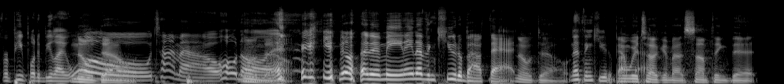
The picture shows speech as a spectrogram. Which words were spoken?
for people to be like, No "Whoa, time out. Hold No on." you know what I mean? Ain't nothing cute about that. No doubt. Nothing cute about and we're that. talking about something that,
